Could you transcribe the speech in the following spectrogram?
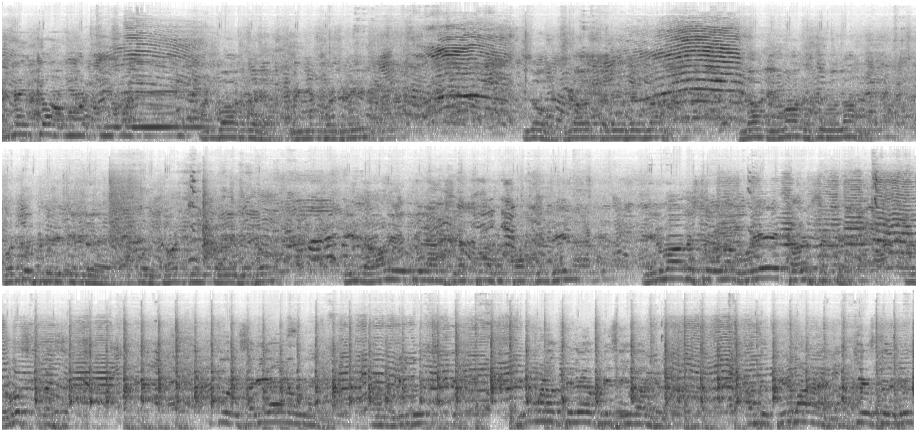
அன்னை காமாட்சியுமே அன்பார்ந்த மையன்பர்களே இதோ விழா தலைவர்கள்லாம் விழா நிர்வாகத்திலெல்லாம் வந்து கொண்டிருக்கின்ற ஒரு காட்சியை காணுகின்றோம். இந்த ஆலயத்தில் நான் சிறப்பாக பார்க்கின்றேன். நிர்வாகஸ்தர்கள் ஒரே கலர் சட்டை ரோஸ் கலர் சட்டை இது ஒரு சரியான ஒரு முடிவு. திருமணத்தில் அப்படி செய்வார்கள். அந்த திருமண முக்கியஸ்தர்கள்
